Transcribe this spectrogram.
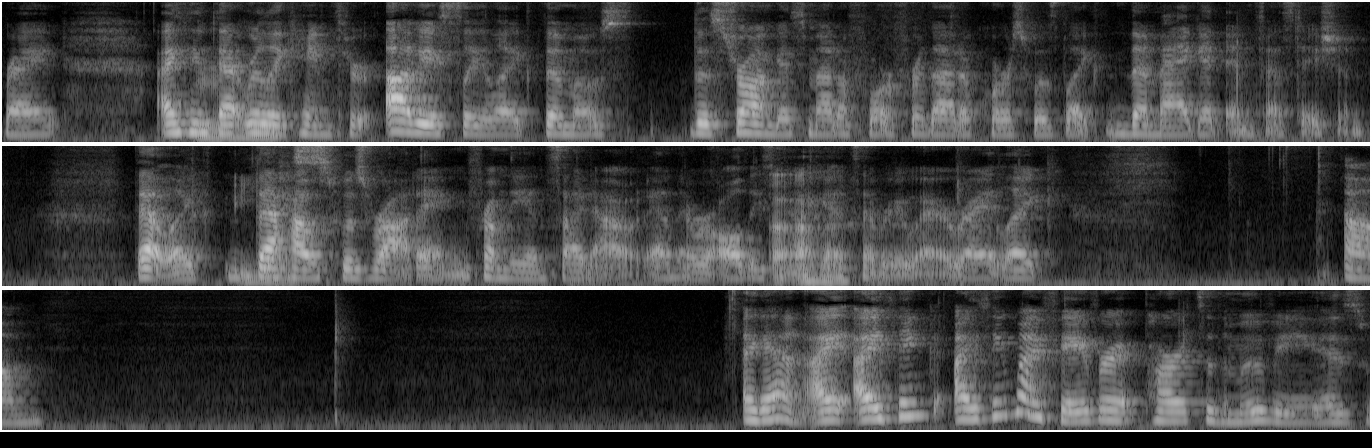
right? I think that really came through obviously like the most the strongest metaphor for that of course was like the maggot infestation that like the Yes. house was rotting from the inside out and there were all these Uh-huh. maggots everywhere right like um again i i think i think my favorite parts of the movie is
